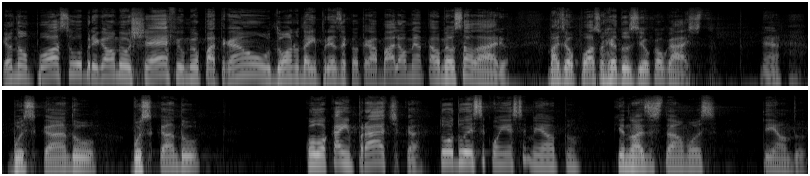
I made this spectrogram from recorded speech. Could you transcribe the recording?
Eu não posso obrigar o meu chefe, o meu patrão, o dono da empresa que eu trabalho a aumentar o meu salário, mas eu posso reduzir o que eu gasto, né? buscando, buscando colocar em prática todo esse conhecimento que nós estamos tendo.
